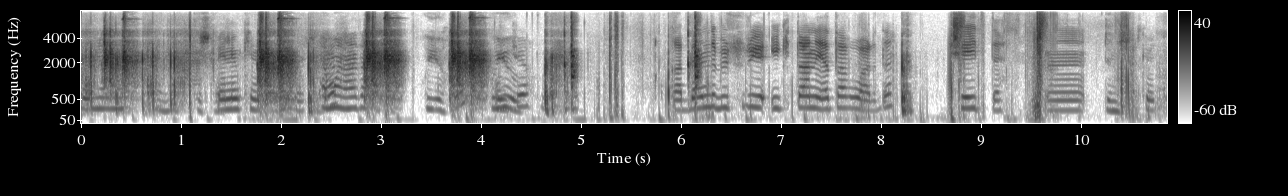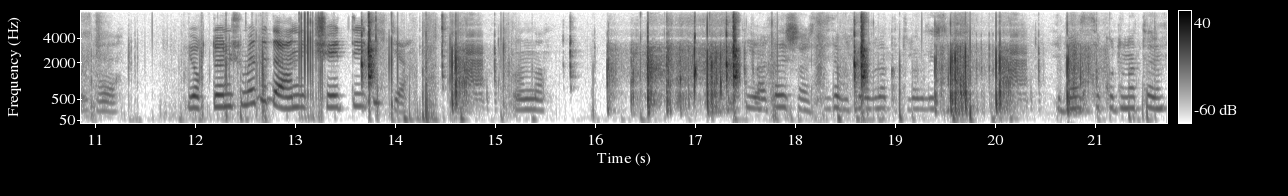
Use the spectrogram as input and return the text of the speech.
arkadaşlar. Benimkini de arkadaşlar. Aman hadi uyu. Uyu. Uyuyacakmış. Ya bende bir sürü iki tane yatak vardı. De. Ee, Dönüş. kötü. He. Yok dönüşmedi de hani şehit değildik ya. Ondan. Arkadaşlar siz de bu server'a katılabilirsiniz. E ben size kodunu atarım.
